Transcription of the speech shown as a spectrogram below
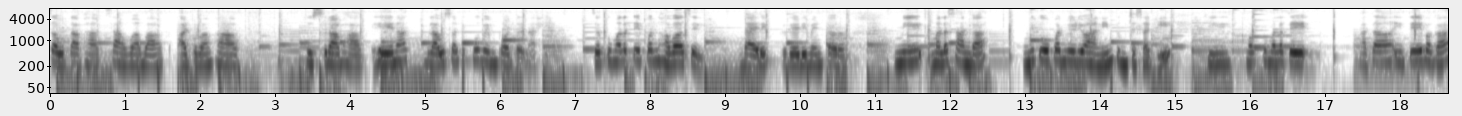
चौथा भाग सहावा भाग आठवा भाग दुसरा भाग हे ना ब्लाऊजसाठी खूप इम्पॉर्टंट आहे. जर तुम्हाला ते पण हवं असेल डायरेक्ट रेडीमेड तर मी मला सांगा मी तो पण व्हिडिओ आणीन तुमच्यासाठी की मग तुम्हाला ते आता इथे बघा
